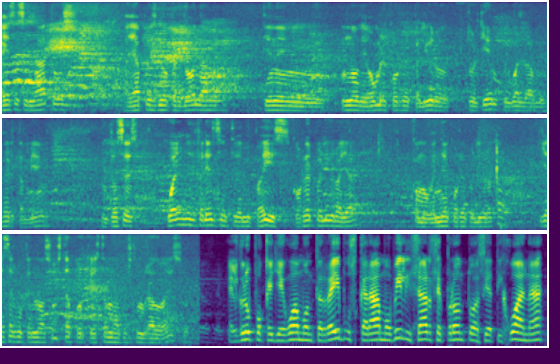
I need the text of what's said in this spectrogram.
hay asesinatos, allá pues no perdonan, tienen uno de hombre corre peligro todo el tiempo, igual la mujer también. Entonces, ¿cuál es la diferencia entre mi país, correr peligro allá, como venía a correr peligro acá? Y es algo que nos asusta porque estamos acostumbrados a eso. El grupo que llegó a Monterrey buscará movilizarse pronto hacia Tijuana,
